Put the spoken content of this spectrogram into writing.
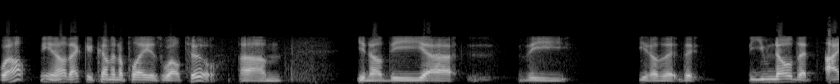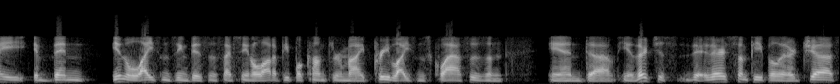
well, you know that could come into play as well too. Um, you know the uh, the you know the, the you know that I have been in the licensing business. I've seen a lot of people come through my pre-license classes, and and uh, you know they're just there, there's some people that are just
